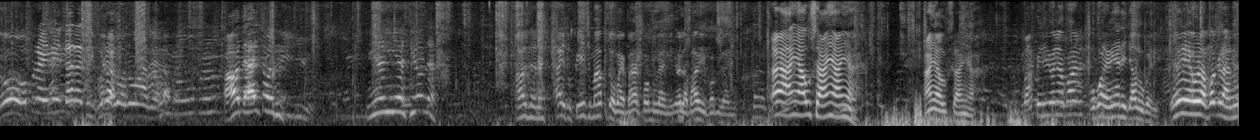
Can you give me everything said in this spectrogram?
નો ભૂરા આવે તો નિયા નિયા થયો ને. આવજે ને આય તું પેજ માપતો ભાઈ 12 પગલાની ઓલા 22 પગલાની. અહીંયા આવશે અહીંયા અહીંયા. અહીંયા આવશે અહીંયા. માપી લ્યો ને પણ ઉપર અહીંયાથી ચાલુ કરી. એ ઓલા પગલા નો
